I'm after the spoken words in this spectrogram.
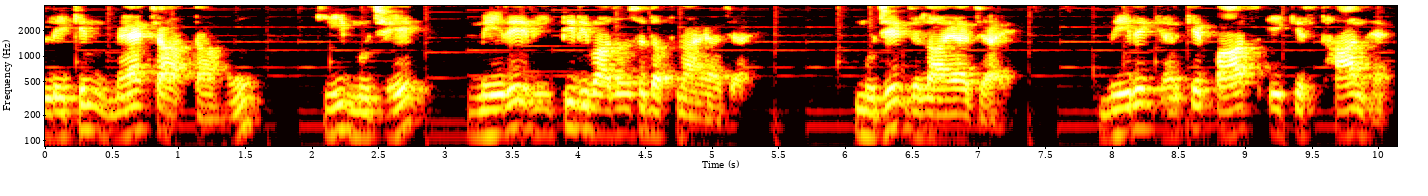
लेकिन मैं चाहता हूँ कि मुझे मेरे रीति रिवाजों से दफनाया जाए, मुझे जलाया जाए। मेरे घर के पास एक स्थान है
